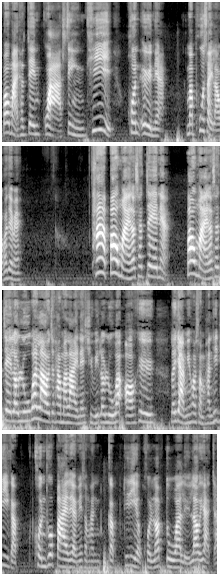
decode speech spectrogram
เป้าหมายชัดเจนกว่าสิ่งที่คนอื่นเนี่ย มาพูดใส่เราเข้าใจไหมถ้าเป้าหมายเราชัดเจนเนี่ย เป้าหมายเราชัดเจนเรารู้ว่าเราจะทำอะไรในชีวิตเรารู้ว่าอ๋อคือ เราอยากมีความสัมพันธ์ที่ดีกับคนทั่วไปเราอยากมีสัมพันธ์กับที่ดีกับคนรอบตัว หรือเราอยากจะ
